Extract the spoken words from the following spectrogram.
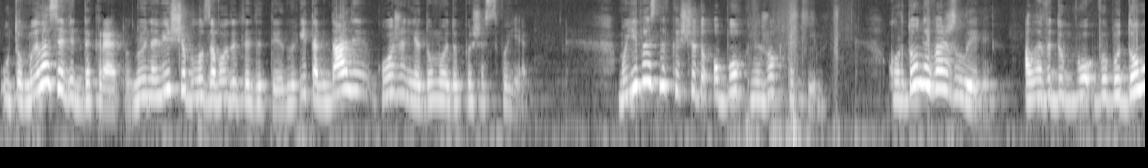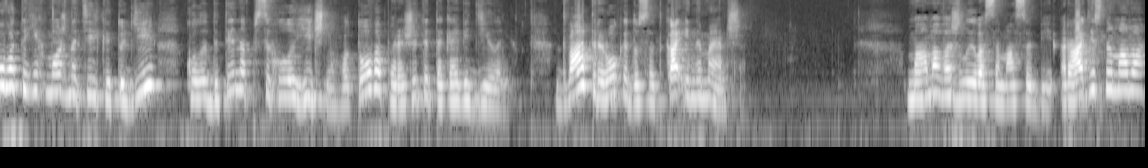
Утомилася від декрету? Ну і навіщо було заводити дитину? І так далі. Кожен, я думаю, допише своє. Мої висновки щодо обох книжок такі: кордони важливі, але вибудовувати їх можна тільки тоді, коли дитина психологічно готова пережити таке відділення. Два-три роки до садка і не менше. Мама важлива сама собі. Радісна мама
